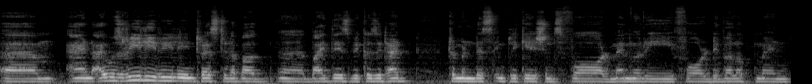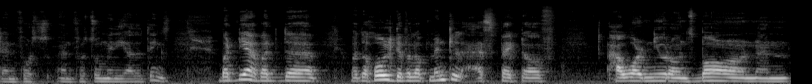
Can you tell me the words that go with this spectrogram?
um, and i was really really interested about uh, by this because it had tremendous implications for memory for development and for and for so many other things. But yeah but the but the whole developmental aspect of how are neurons born and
